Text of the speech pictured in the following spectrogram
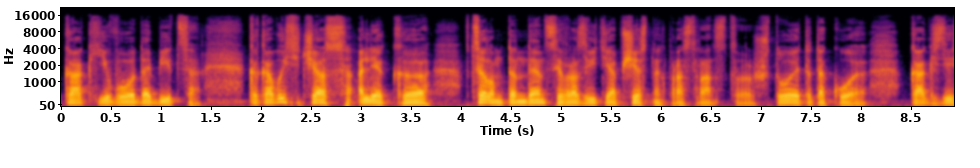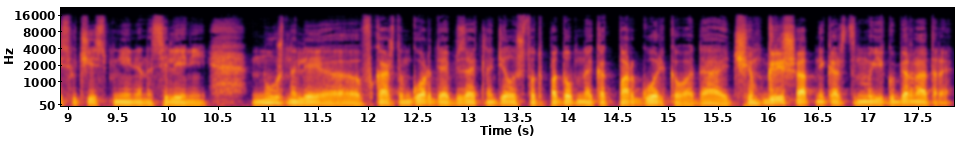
как его добиться. Каковы сейчас, Олег, в целом тенденции в развитии общественных пространств? Что это такое? Как здесь учесть мнение населения? Нужно ли э, в каждом городе обязательно делать что-то подобное, как парк Горького, да, чем грешат, мне кажется, многие губернаторы?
